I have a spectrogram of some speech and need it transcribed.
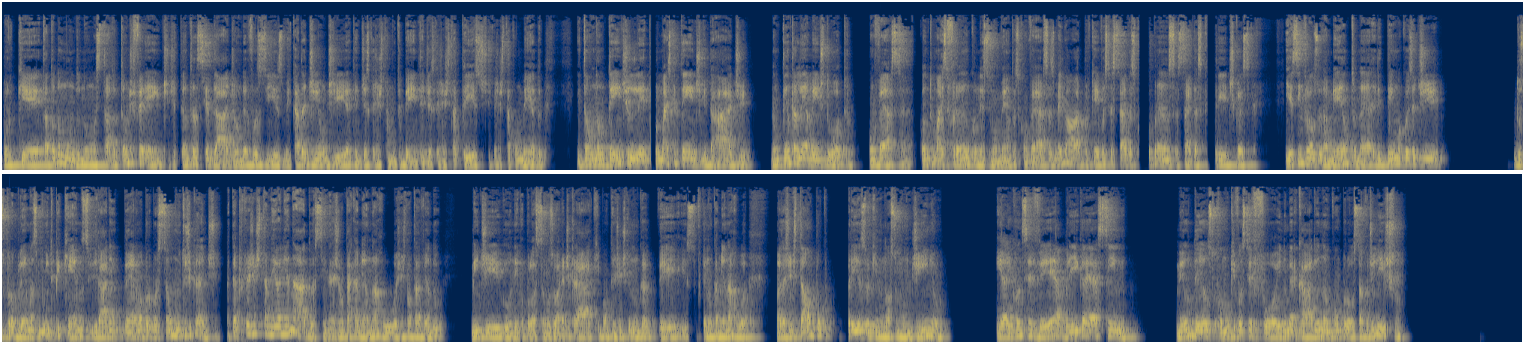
Porque tá todo mundo num estado tão diferente, de tanta ansiedade ou nervosismo, e cada dia é um dia. Tem dias que a gente está muito bem, tem dias que a gente está triste, que a gente está com medo. Então, não tente ler, por mais que tenha intimidade, não tenta ler a mente do outro conversa. Quanto mais franco nesse momento as conversas, melhor, porque aí você sai das cobranças, sai das críticas. E esse enclausuramento, né, ele tem uma coisa de dos problemas muito pequenos virarem ganhar uma proporção muito gigante. Até porque a gente está meio alienado, assim, né? A gente não está caminhando na rua, a gente não está vendo mendigo, nem população usuária de crack. Bom, tem gente que nunca vê isso porque não caminha na rua. Mas a gente está um pouco preso aqui no nosso mundinho. E aí, quando você vê, a briga é assim: meu Deus, como que você foi no mercado e não comprou o saco de lixo?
